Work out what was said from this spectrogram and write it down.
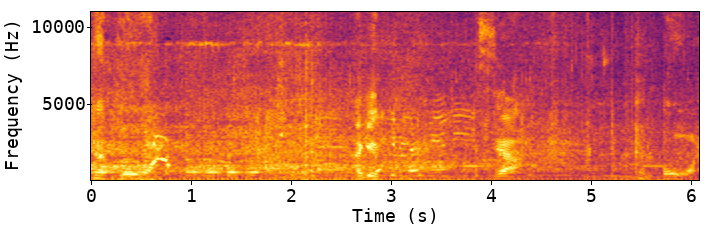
Good boy. Thank you. Give me your handies. Yeah. Good boy.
